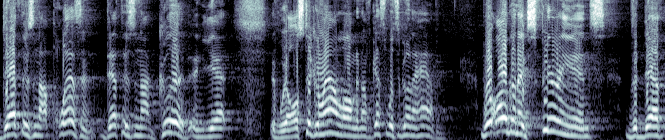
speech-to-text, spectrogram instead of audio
Death is not pleasant. Death is not good. And yet, if we all stick around long enough, guess what's going to happen? We're all going to experience the death,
